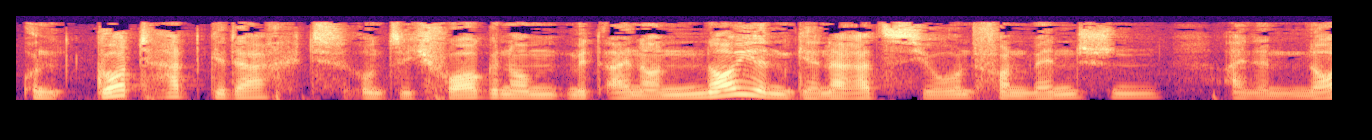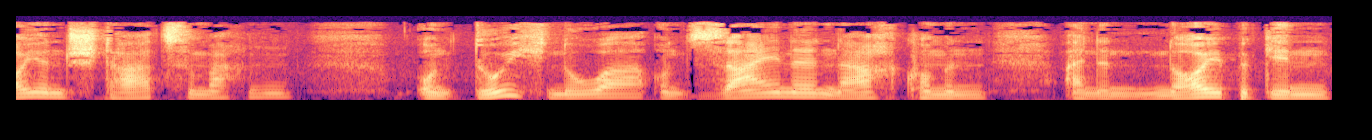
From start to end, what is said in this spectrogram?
Und Gott hat gedacht und sich vorgenommen, mit einer neuen Generation von Menschen einen neuen Staat zu machen und durch Noah und seine Nachkommen einen Neubeginn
